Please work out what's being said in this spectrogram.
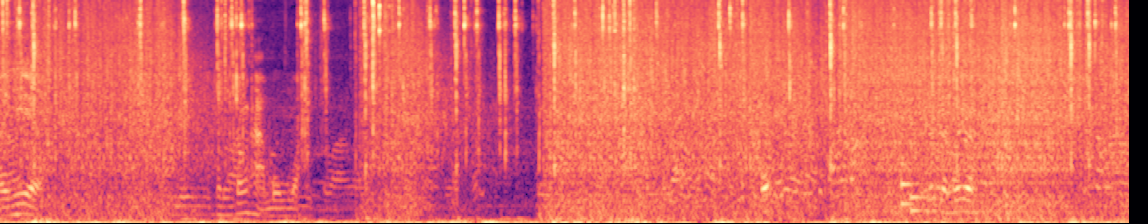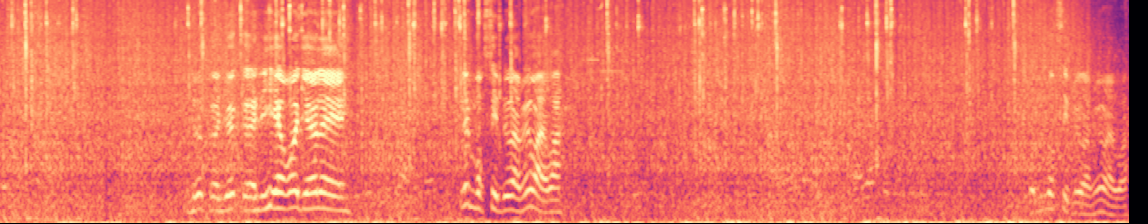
ไอ้เหี้ยผมต้องหามุมว่ะโอ๊ะไม่เกินไม่เกินเยอะเกินเยอะเกินนี่เหี้ยโคตรเยอะเลย เล่นบวกสิบดีกว่าไม่ไหวว่ะผมเล่นบวกสิบดีกว่าไม่ไหวว่ะ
